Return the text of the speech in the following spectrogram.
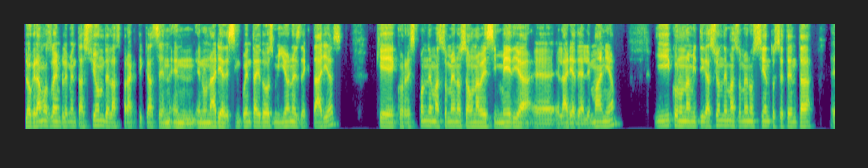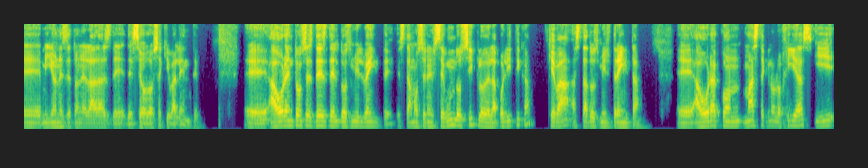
Logramos la implementación de las prácticas en, en, un área de 52 millones de hectáreas, que corresponde más o menos a una vez y media eh, el área de Alemania, y con una mitigación de más o menos 170 eh, millones de toneladas de, CO2 equivalente. Eh, ahora entonces, desde el 2020, estamos en el segundo ciclo de la política que va hasta 2030. Eh, ahora con más tecnologías y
